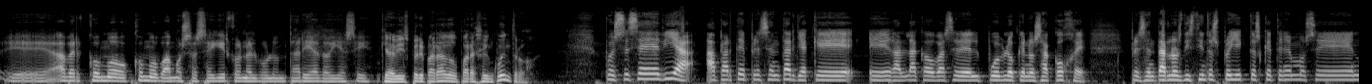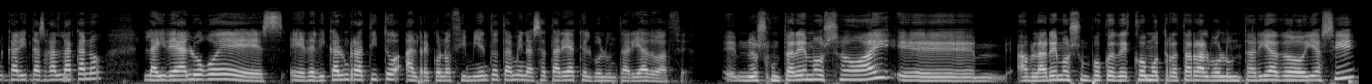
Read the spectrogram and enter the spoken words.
Eh, a ver cómo, cómo vamos a seguir con el voluntariado y así. ¿Qué habéis preparado para ese encuentro? Pues ese día, aparte de presentar, ya que eh, Galdacao va a ser el pueblo que nos acoge, presentar los distintos proyectos que tenemos en Caritas Galdácano, la idea luego es eh, dedicar un ratito al reconocimiento también a esa tarea que el voluntariado hace. Eh, nos juntaremos hoy, eh, hablaremos un poco de cómo tratar al voluntariado y así,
